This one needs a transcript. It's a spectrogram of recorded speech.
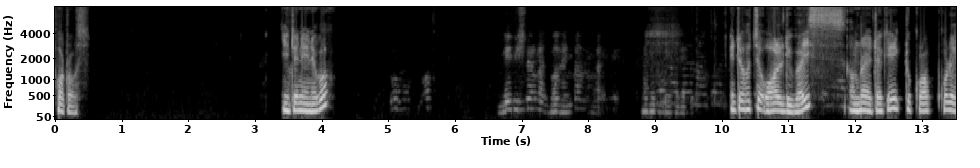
photos এটা নিয়ে নেব। এটা হচ্ছে অল ডিভাইস আমরা এটাকে একটু ক্রপ করে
